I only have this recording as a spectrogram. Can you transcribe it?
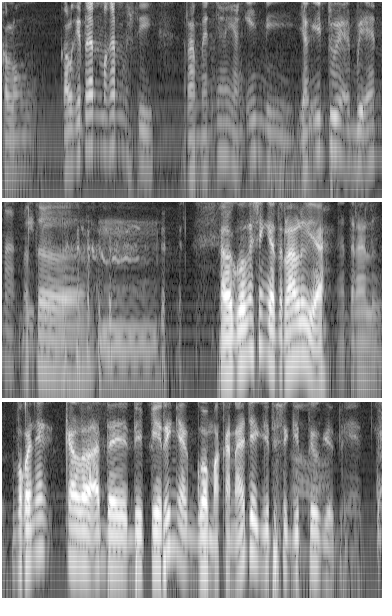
Kalau kalau kita kan makan mesti ramennya yang ini, yang itu ya lebih enak gitu. betul Hmm. Kalau gue sih nggak terlalu ya. Nggak terlalu. Pokoknya kalau ada di piring ya gue makan aja gitu segitu Oh, gitu. oke, oke.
